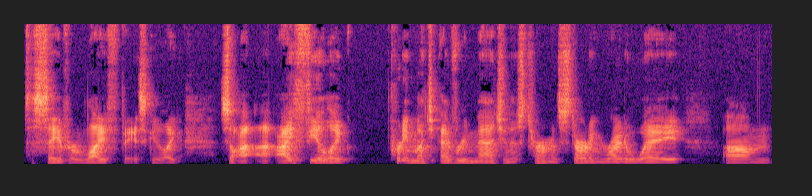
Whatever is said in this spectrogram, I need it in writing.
to save her life basically like so i i feel like pretty much every match in this tournament starting right away um,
